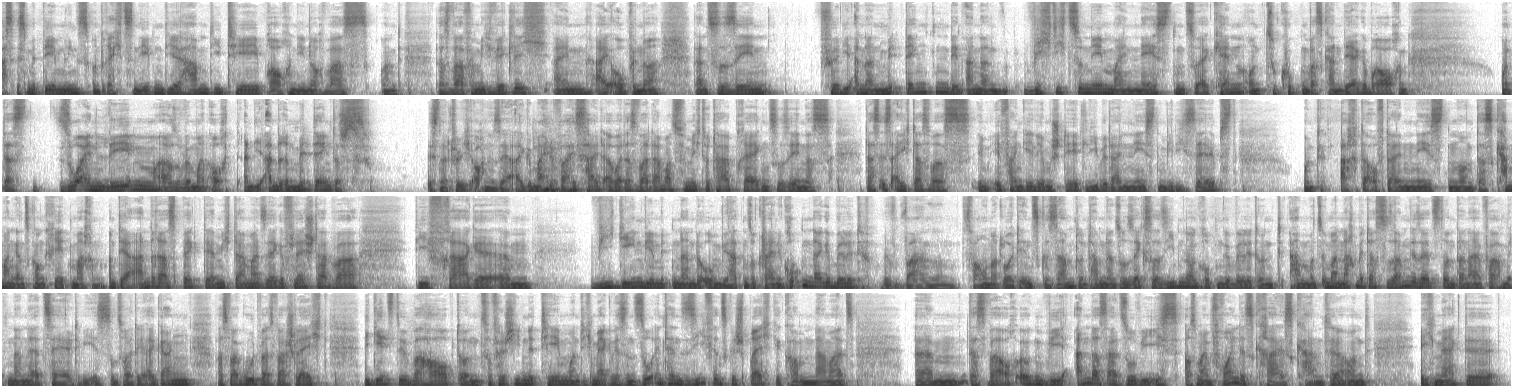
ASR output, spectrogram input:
was ist mit dem links und rechts neben dir? Haben die Tee? Brauchen die noch was? Und das war für mich wirklich ein Eye-Opener, dann zu sehen, für die anderen mitdenken, den anderen wichtig zu nehmen, meinen Nächsten zu erkennen und zu gucken, was kann der gebrauchen. Und dass so ein Leben, also wenn man auch an die anderen mitdenkt, das ist natürlich auch eine sehr allgemeine Weisheit, aber das war damals für mich total prägend zu sehen, dass das ist eigentlich das, was im Evangelium steht, liebe deinen Nächsten wie dich selbst und achte auf deinen Nächsten und das kann man ganz konkret machen. Und der andere Aspekt, der mich damals sehr geflasht hat, war die Frage, ähm, wie gehen wir miteinander um? Wir hatten so kleine Gruppen da gebildet. Wir waren 200 Leute insgesamt und haben dann so sechs oder siebener Gruppen gebildet und haben uns immer nachmittags zusammengesetzt und dann einfach miteinander erzählt. Wie ist es uns heute ergangen? Was war gut? Was war schlecht? Wie geht's dir überhaupt? Und so verschiedene Themen. Und ich merke, wir sind so intensiv ins Gespräch gekommen damals ähm, das war auch irgendwie anders als so, wie ich es aus meinem Freundeskreis kannte. Und ich merkte,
